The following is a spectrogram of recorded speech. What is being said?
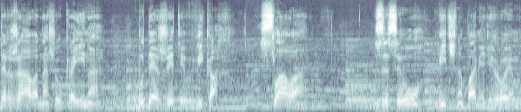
держава, наша Україна буде жити в віках. Слава ЗСУ, вічна пам'ять героям,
